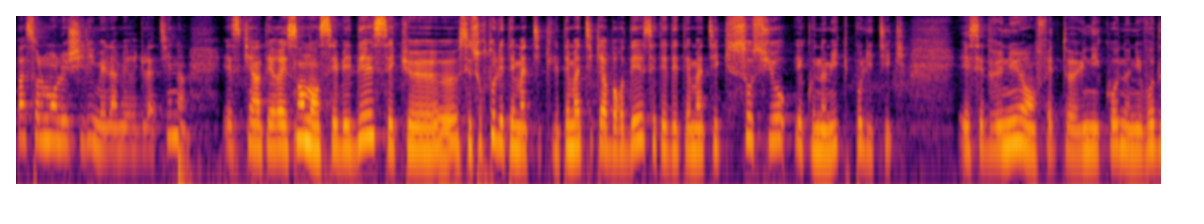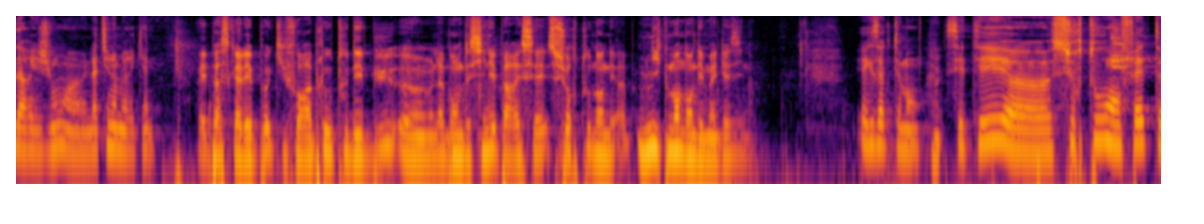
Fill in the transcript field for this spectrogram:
pas seulement le Chili, mais l'Amérique latine. Et ce qui est intéressant dans ces BD, c'est que c'est surtout les thématiques. Les thématiques abordées, c'était des thématiques socio-économiques, politiques et c'est devenu en fait une icône au niveau de la région euh, latino-américaine. Oui, parce qu'à l'époque, il faut rappeler au tout début, euh, la bande dessinée paraissait surtout dans uniquement dans des magazines. Exactement. C'était euh, surtout en fait,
